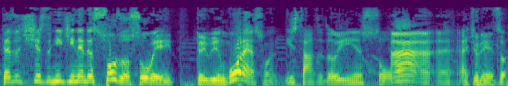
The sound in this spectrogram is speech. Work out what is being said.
但是其实你今天的所作所为，对于我来说，你啥子都已经说，哎哎哎哎，就那种。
